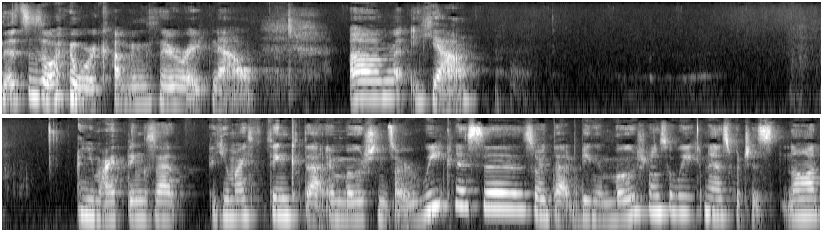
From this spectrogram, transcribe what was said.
this is why we're coming through right now. Um, yeah you might think that you might think that emotions are weaknesses or that being emotional is a weakness, which is not.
